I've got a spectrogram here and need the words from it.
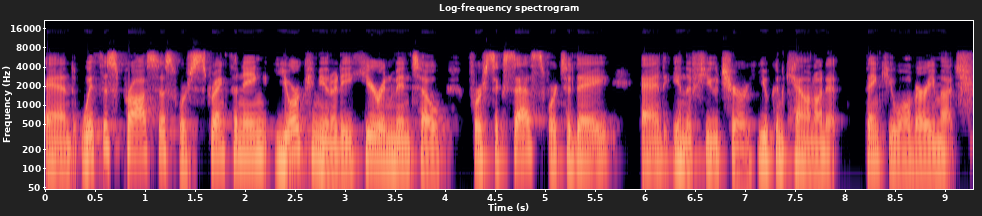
And with this process, we're strengthening your community here in Minto for success for today and in the future. You can count on it. Thank you all very much.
